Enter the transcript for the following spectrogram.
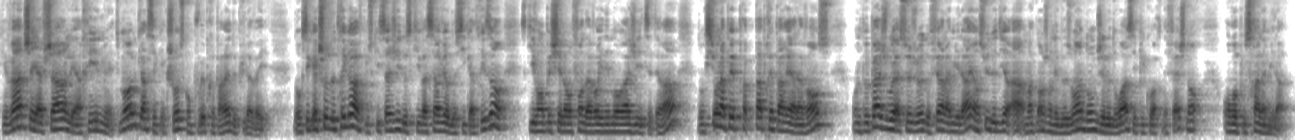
Kevan shayafshar leachil me'etmol car c'est quelque chose qu'on pouvait préparer depuis la veille. Donc c'est quelque chose de très grave puisqu'il s'agit de ce qui va servir de cicatrisant, ce qui va empêcher l'enfant d'avoir une hémorragie, etc. Donc si on l'a pas préparé à l'avance, on ne peut pas jouer à ce jeu de faire la mila et ensuite de dire ah maintenant j'en ai besoin donc j'ai le droit c'est piquart nefesh. Non, on repoussera la mila.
